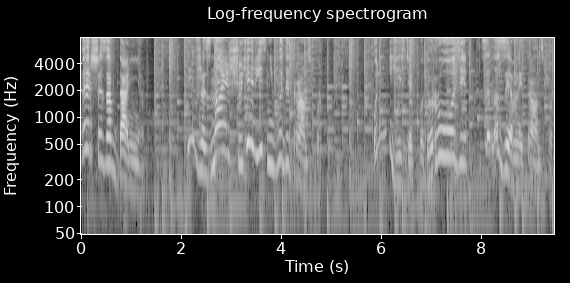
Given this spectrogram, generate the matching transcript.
Перше завдання. Ти вже знаєш, що є різні види транспорту. Їздять по дорозі, це наземний транспорт.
